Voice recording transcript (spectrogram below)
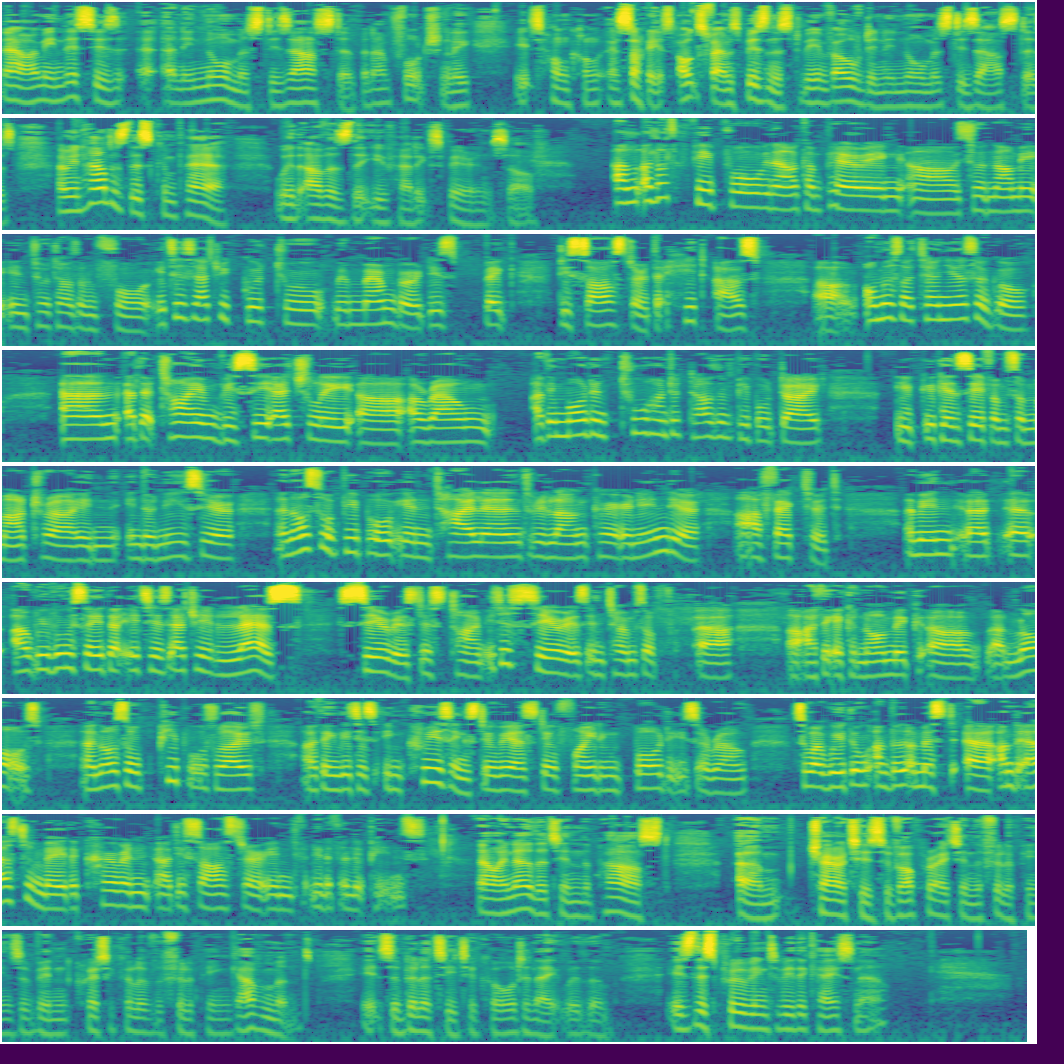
Now, I mean, this is a, an enormous disaster, but unfortunately, it's Hong Kong, uh, sorry, it's Oxfam's business to be involved in enormous disasters. I mean, how does this compare with others that you've had experience of? a, a, lot of people now comparing uh, tsunami in 2004. It is actually good to remember this big disaster that hit us uh, almost like 10 years ago. And at that time, we see actually uh, around, I think more than 200,000 people died. You, you, can see from Sumatra in Indonesia, and also people in Thailand, Sri Lanka, and India are affected. I mean, uh, uh, we will say that it is actually less serious this time. It is serious in terms of, uh, uh I think, economic uh, uh, loss and also people's lives. I think this is increasing. Still, we are still finding bodies around. So we don't under, underestimate the current disaster in, in, the Philippines. Now, I know that in the past, um, charities who've operated in the Philippines have been critical of the Philippine government, its ability to coordinate with them. Is this proving to be the case now?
